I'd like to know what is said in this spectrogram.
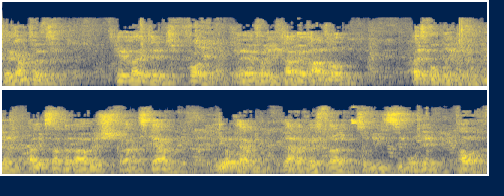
Der Kampf wird geleitet von Referee Karel Hartl. Als Punktrichter fungieren Alexander Dabisch, Franz Gern, Leo Kern, Werner Köstler sowie Simone Taucher.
